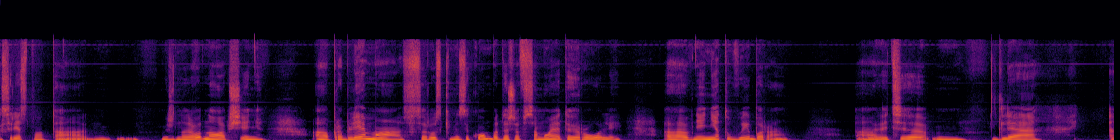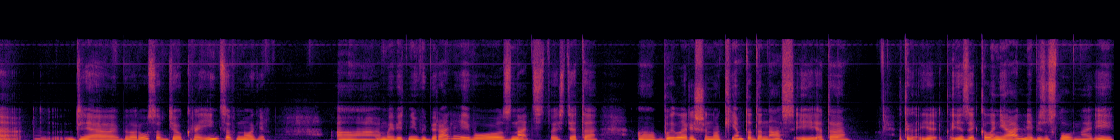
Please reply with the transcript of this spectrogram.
средство международного общения. А проблема с русским языком, вот даже в самой этой роли, а, в ней нет выбора. А ведь э, для, для белорусов, для украинцев многих – мы ведь не выбирали его знать. То есть это было решено кем-то до нас. И это, это язык колониальный, безусловно. И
